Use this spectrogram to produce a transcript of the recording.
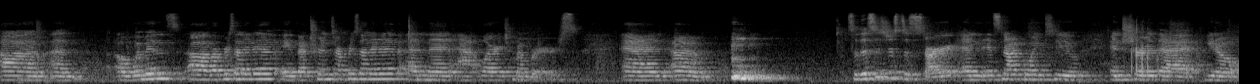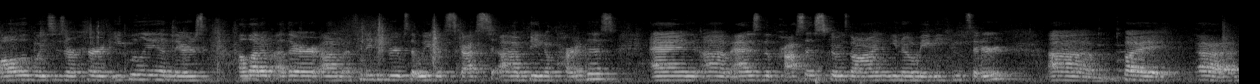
um, and a women's uh, representative, a veterans representative, and then at-large members. And um, So this is just a start, and it's not going to ensure that you know all the voices are heard equally, and there's a lot of other um, affinity groups that we discussed um, being a part of this. And um, as the process goes on, you know, may be considered. Um, but uh,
